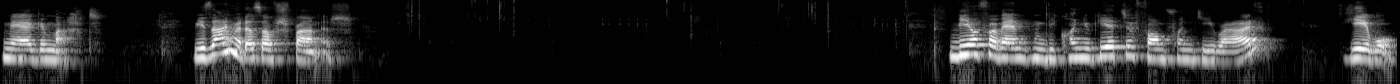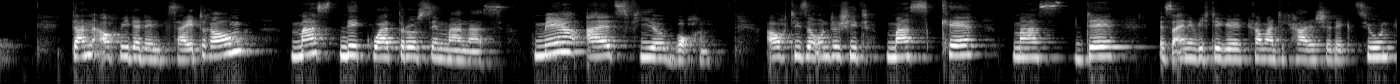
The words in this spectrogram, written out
mehr gemacht. Wie sagen wir das auf Spanisch? Wir verwenden die konjugierte Form von llevar, llevo. Dann auch wieder den Zeitraum, más de cuatro semanas, mehr als vier Wochen. Auch dieser Unterschied más que, más de ist eine wichtige grammatikalische Lektion,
